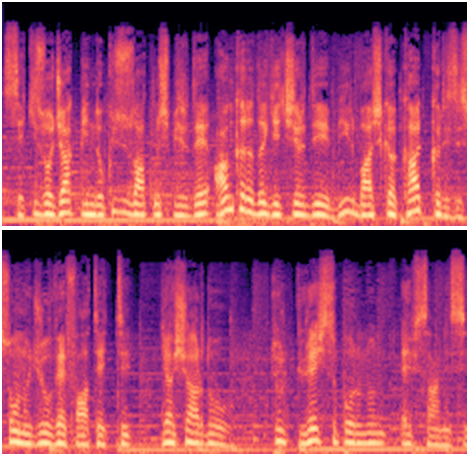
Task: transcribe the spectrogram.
8 Ocak 1961'de Ankara'da geçirdiği bir başka kalp krizi sonucu vefat etti. Yaşar Doğu, Türk güreş sporunun efsanesi.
